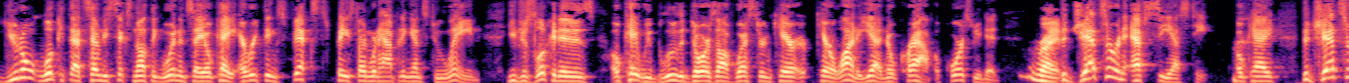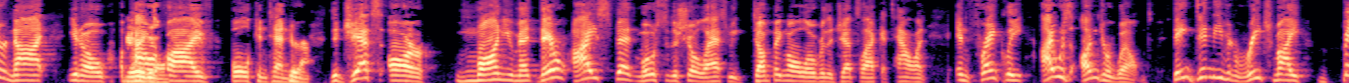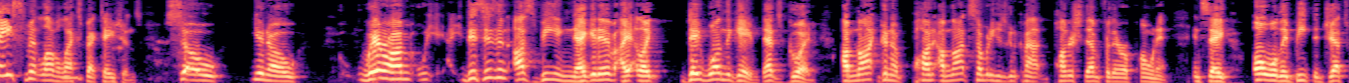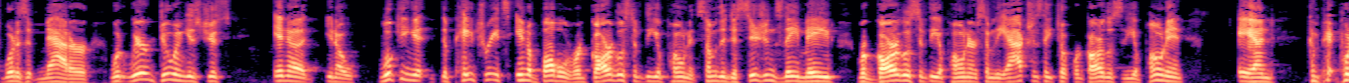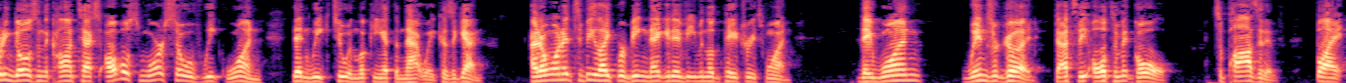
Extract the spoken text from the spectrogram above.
you don't look at that 76 nothing win and say, okay, everything's fixed based on what happened against Tulane. You just look at it as, okay, we blew the doors off Western Car- Carolina. Yeah, no crap. Of course we did. Right. The Jets are an FCS team. Okay. the Jets are not, you know, a Power Five bowl contender. Yeah. The Jets are monument. There, I spent most of the show last week dumping all over the Jets' lack of talent And frankly, I was underwhelmed. They didn't even reach my basement level expectations. So, you know, where I'm, we, this isn't us being negative. I like, they won the game. That's good. I'm not to pun. I'm not somebody who's to come out and punish them for their opponent and say, "Oh, well, they beat the Jets. What does it matter?" What we're doing is just in a, you know, looking at the Patriots in a bubble, regardless of the opponent, some of the decisions they made, regardless of the opponent, some of the actions they took, regardless of the opponent, and compa- putting those in the context almost more so of week one than week two and looking at them that way. Because again, I don't want it to be like we're being negative, even though the Patriots won. They won. Wins are good. That's the ultimate goal. It's a positive. But,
